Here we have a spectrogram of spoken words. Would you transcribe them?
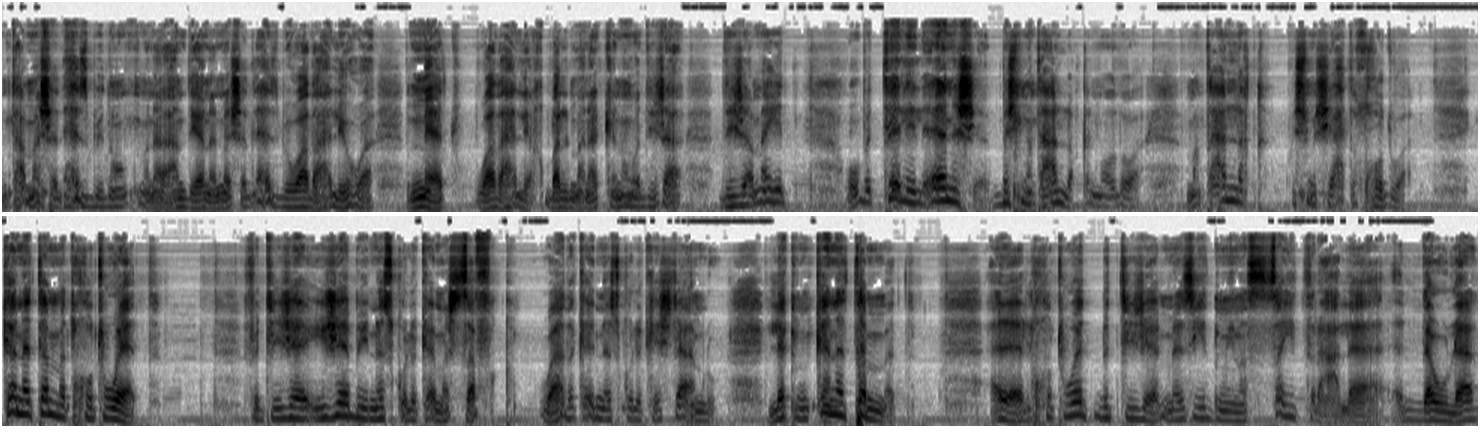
نتاع مشهد حزبي donc من عندي أنا المشهد الحزبي واضح اللي هو مات واضح اللي قبل ما كان هو déjà déjà ميت. وبالتالي الآن باش متعلق الموضوع؟ متعلق باش مش يحدث خطوة. كان تمت خطوات. في اتجاه إيجابي الناس كلها كانت صفق وهذا كأن الناس كلها يشتعملوا لكن كانت تمت الخطوات باتجاه مزيد من السيطرة على الدولة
